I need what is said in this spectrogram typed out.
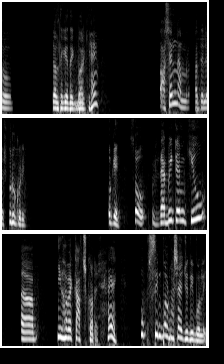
সো জল থেকে দেখব আর কি হ্যাঁ। আসেন, আমরা তাহলে শুরু করি। Okay so rabbit M Q কীভাবে কাজ করে হ্যাঁ। খুব সিম্পল ভাষায় যদি বলি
